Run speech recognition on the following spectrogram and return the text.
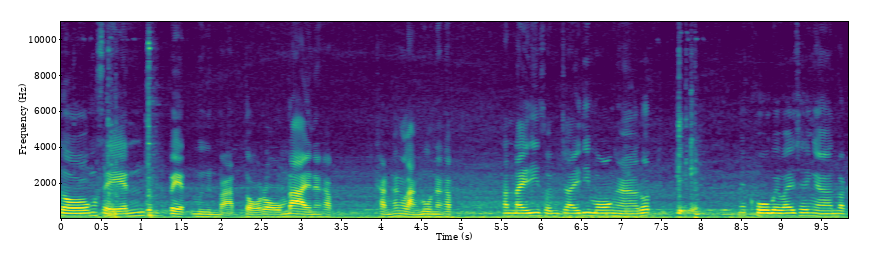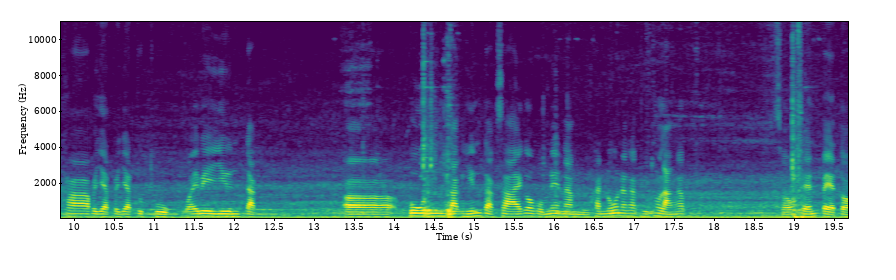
2 8 0 0 0 0 บาทต่อรองได้นะครับ คันข้างหลังนู่นนะครับ ท่านใดที่สนใจที่มองหารถแมคโครไปไว้ใช้งานราคาประหยัดประหยัดถูกๆ ไว้ไปยืนตัก ปูนตักหินตักทรายก็ผมแนะนำอยู่คันนู้นนะครับอยู่ข้างหลังครับ2 8 0 0 0ต่อ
